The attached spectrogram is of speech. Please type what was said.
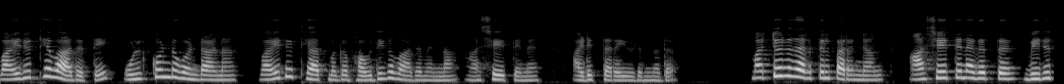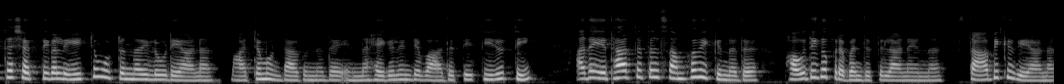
വൈരുദ്ധ്യവാദത്തെ ഉൾക്കൊണ്ടുകൊണ്ടാണ് വൈരുദ്ധ്യാത്മക ഭൗതികവാദം എന്ന ആശയത്തിന് അടിത്തറയിടുന്നത്. മറ്റൊരു തരത്തിൽ പറഞ്ഞാൽ ആശയത്തിനകത്ത് വിരുദ്ധ ശക്തികൾ ഏറ്റുമുട്ടുന്നതിലൂടെയാണ് മാറ്റമുണ്ടാകുന്നത് എന്ന ഹെഗലിന്റെ വാദത്തെ തിരുത്തി അത് യഥാർത്ഥത്തിൽ സംഭവിക്കുന്നത് ഭൗതിക പ്രപഞ്ചത്തിലാണ് എന്ന് സ്ഥാപിക്കുകയാണ്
